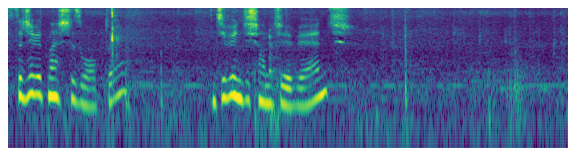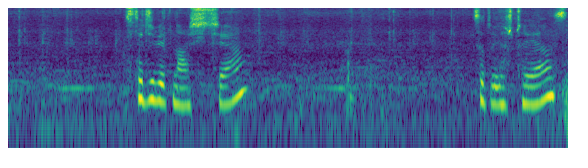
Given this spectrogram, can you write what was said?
119 zł. 99 119 Co tu jeszcze jest?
